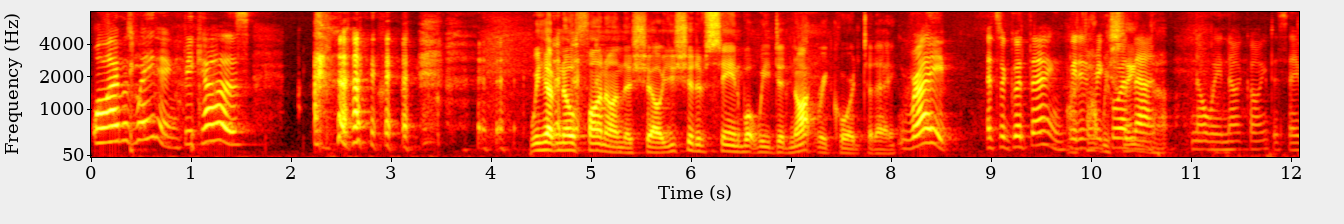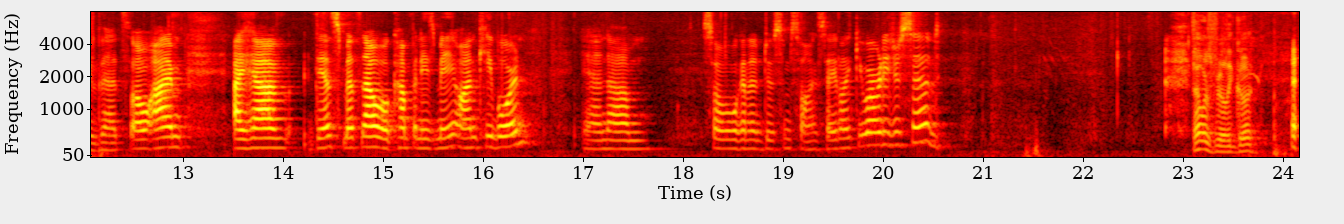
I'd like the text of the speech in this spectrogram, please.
Well, I was waiting because We have no fun on this show. You should have seen what we did not record today. right. It's a good thing we I didn't thought we record saved that. that. No, we're not going to save that. So I'm, I have Dan Smith now who accompanies me on keyboard, and um, so we're gonna do some songs today, like you already just said. That was really good.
